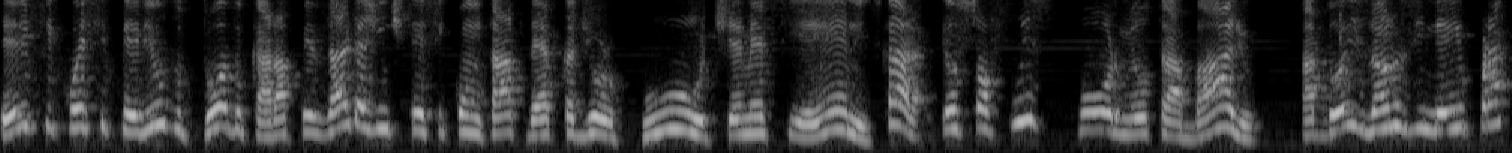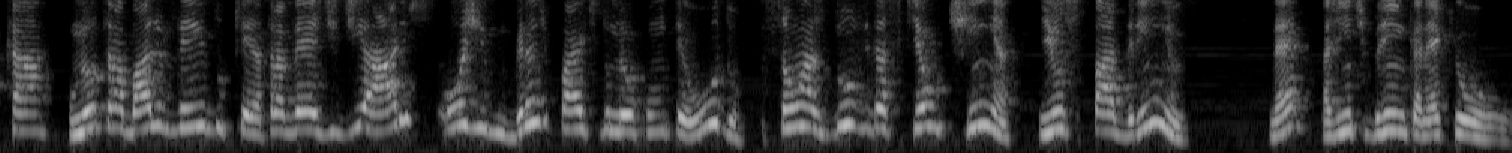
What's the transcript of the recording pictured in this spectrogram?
ele ficou esse período todo, cara, apesar da gente ter esse contato da época de Orkut, MSN, cara, eu só fui expor meu trabalho há dois anos e meio para cá. O meu trabalho veio do quê? Através de diários. Hoje, grande parte do meu conteúdo são as dúvidas que eu tinha e os padrinhos, né? A gente brinca, né? Que o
